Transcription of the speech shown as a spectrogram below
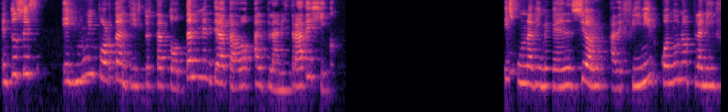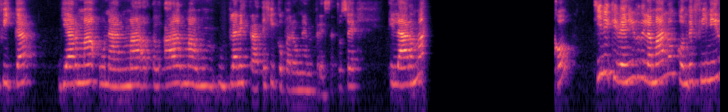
Entonces, es muy importante y esto está totalmente atado al plan estratégico. Es una dimensión a definir cuando uno planifica y arma, una arma, un, plan estratégico para una empresa. Entonces, el arma tiene que venir de la mano con definir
